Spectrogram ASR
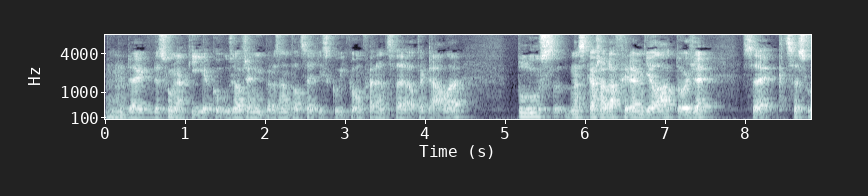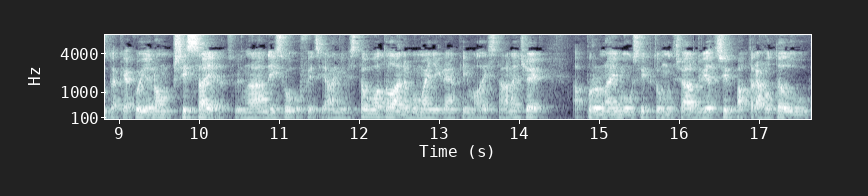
Mhm. kde, kde jsou nějaký jako uzavřený prezentace, tiskové konference a tak dále. Plus dneska řada firm dělá to, že se k CESu tak jako jenom přisaje, což znamená, nejsou oficiální vystavovatelé nebo mají někde nějaký malý stáneček a pronajmou si k tomu třeba dvě, tři patra hotelů,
